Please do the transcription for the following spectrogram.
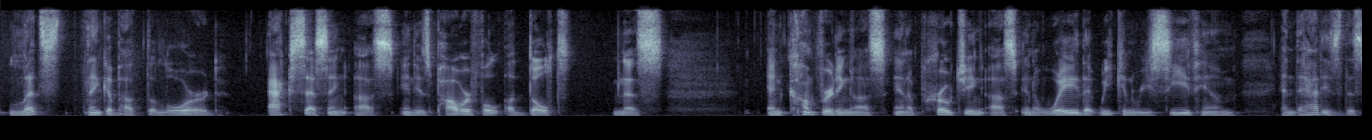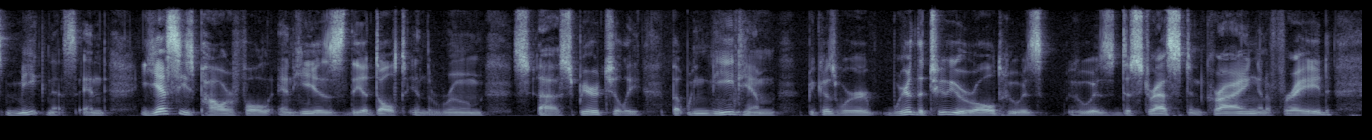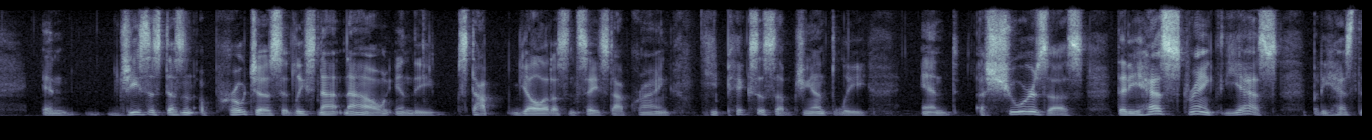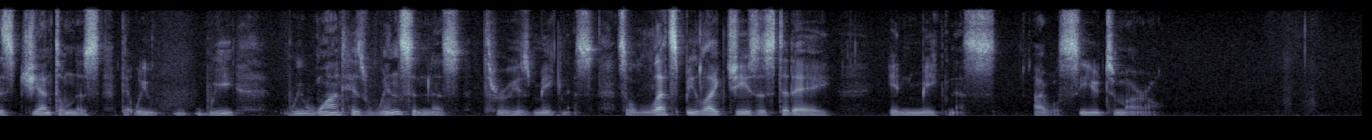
Let's think about the Lord accessing us in his powerful adultness and comforting us and approaching us in a way that we can receive him. And that is this meekness. And yes, he's powerful and he is the adult in the room uh, spiritually, but we need him because we're we're the two year old who is who is distressed and crying and afraid. And Jesus doesn't approach us, at least not now, in the stop, yell at us and say, stop crying. He picks us up gently and assures us that he has strength, yes, but he has this gentleness that we we we want his winsomeness through his meekness. So let's be like Jesus today in meekness. I will see you tomorrow.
